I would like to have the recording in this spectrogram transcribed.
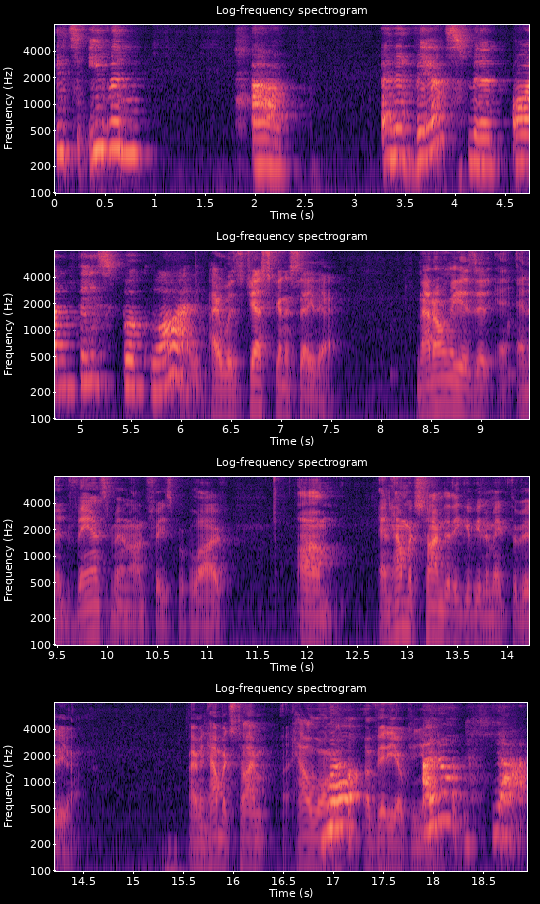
it's even uh, an advancement on Facebook Live. I was just going to say that. Not only is it an advancement on Facebook Live, um, and how much time did they give you to make the video? I mean, how much time? How long Well, a video can you? I make? don't, yeah.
